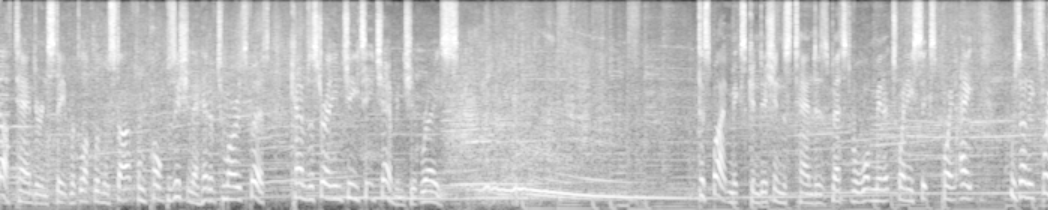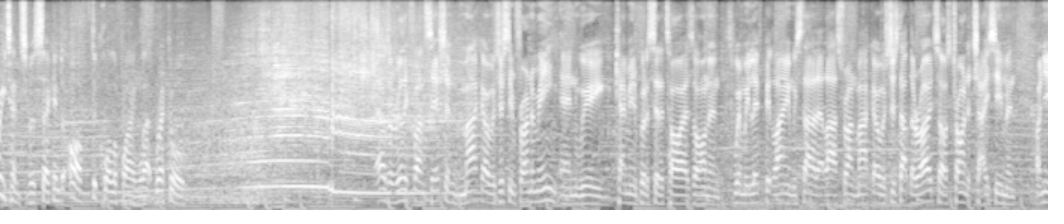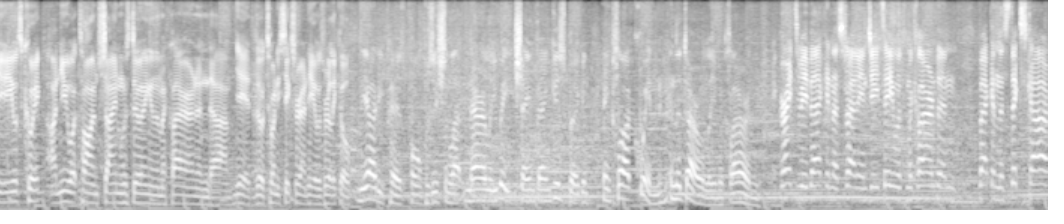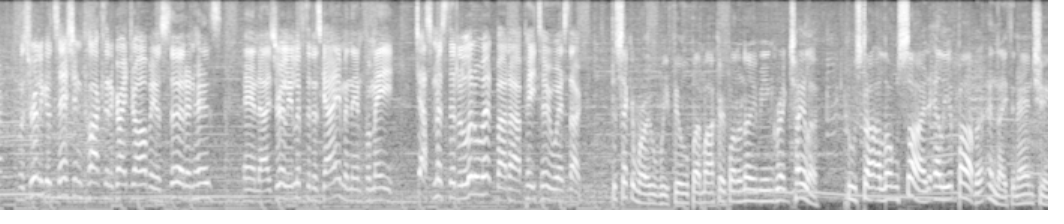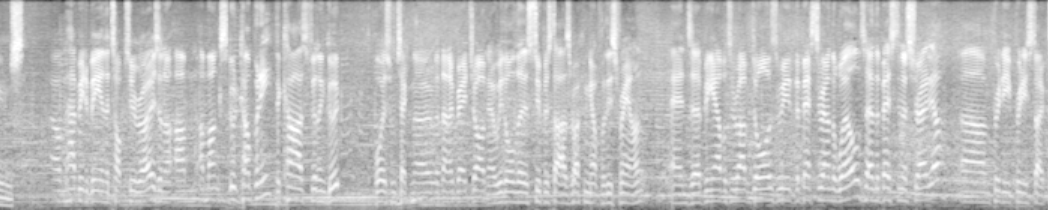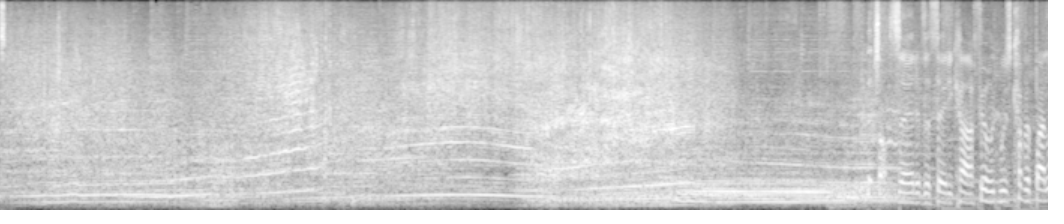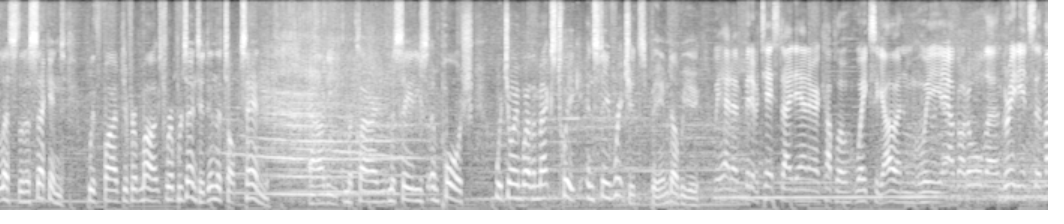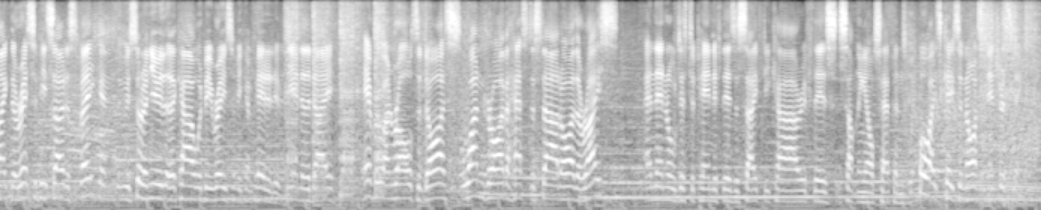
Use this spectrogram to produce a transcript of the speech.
Garth Tander and Steve McLaughlin will start from pole position ahead of tomorrow's first CAMS Australian GT Championship race. Despite mixed conditions, Tander's best of a 1 minute 26.8 was only three tenths of a second off the qualifying lap record. That was a really fun session. Marco was just in front of me, and we came in and put a set of tyres on. And when we left pit lane, we started that last run. Marco was just up the road, so I was trying to chase him, and I knew he was quick. I knew what time Shane was doing in the McLaren, and um, yeah, to do a 26 around here was really cool. The Audi pair's pole position lap narrowly beat Shane Van Gisbergen and Clark Quinn in the Darrell Lea McLaren. Great to be back in Australian GT with McLaren and back in the sticks car. It was a really good session. Clark did a great job. He was third in his, and uh, he's really lifted his game. And then for me, just missed it a little bit, but uh, P2, we're stoked. The second row will be filled by Marco Bonanomi and Greg Taylor, who will start alongside Elliot Barbour and Nathan Antunes. I'm happy to be in the top two rows and I'm amongst good company. The car's feeling good. The boys from Tekno have done a great job you know, with all the superstars rocking up for this round and uh, being able to rub doors with the best around the world and the best in Australia. I'm um, pretty, pretty stoked. Third of the 30 car field was covered by less than a second, with five different marques represented in the top 10. Audi, McLaren, Mercedes, and Porsche were joined by the Max Twigg and Steve Richards BMW. We had a bit of a test day down there a couple of weeks ago, and we now got all the ingredients that make the recipe, so to speak, and we sort of knew that the car would be reasonably competitive. At the end of the day, everyone rolls the dice. One driver has to start either race, and then it'll just depend if there's a safety car, if there's something else happens. Always keeps it nice and interesting.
